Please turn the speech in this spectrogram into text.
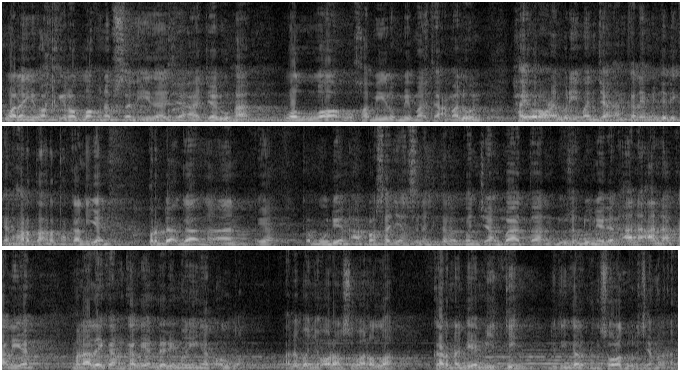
wa lan yuakhirallahu nafsan idza jaa ajaluha wallahu khabirum bima ta'malun. Hai orang-orang yang beriman, jangan kalian menjadikan harta-harta kalian perdagangan, ya, kemudian apa saja yang sedang kita lakukan jabatan di dunia dan anak-anak kalian melalaikan kalian dari mengingat Allah. Ada banyak orang subhanallah karena dia meeting ditinggalkan sholat berjamaah.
